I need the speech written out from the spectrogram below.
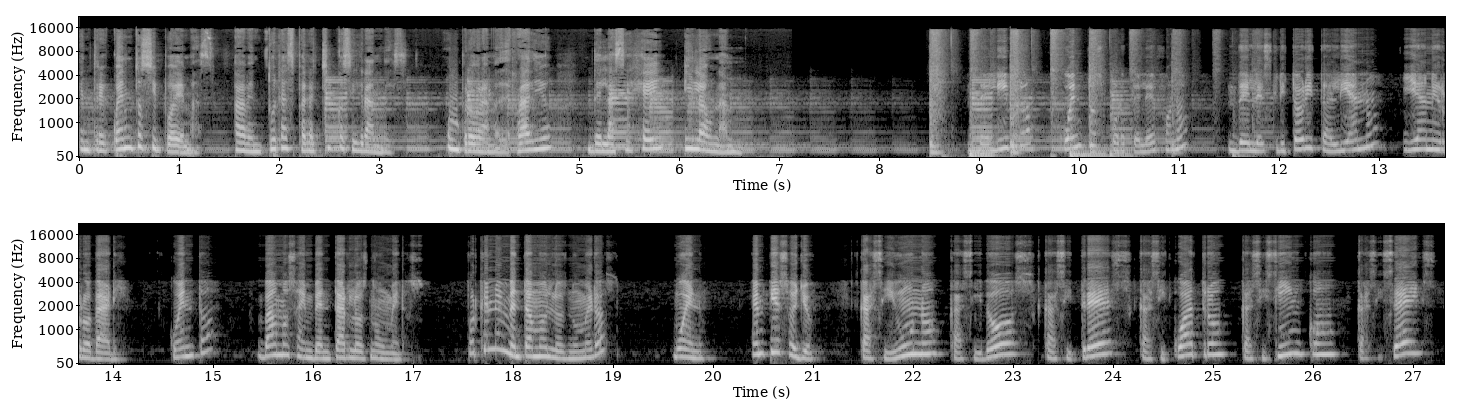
Entre cuentos y poemas, aventuras para chicos y grandes, un programa de radio de la CIGEI y la UNAM. Del libro Cuentos por teléfono del escritor italiano Gianni Rodari. Cuento, vamos a inventar los números. ¿Por qué no inventamos los números? Bueno, empiezo yo. Casi uno, casi dos, casi tres, casi cuatro, casi cinco, casi seis.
